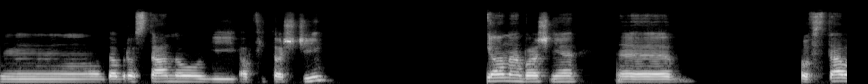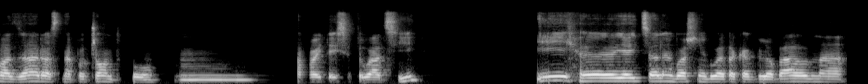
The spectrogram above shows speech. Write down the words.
mm, dobrostanu i obfitości, i ona właśnie e, powstała zaraz na początku mm, całej tej sytuacji. I e, jej celem właśnie była taka globalna,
